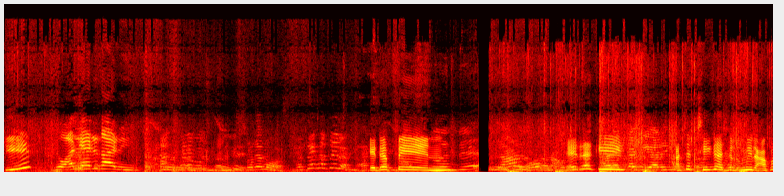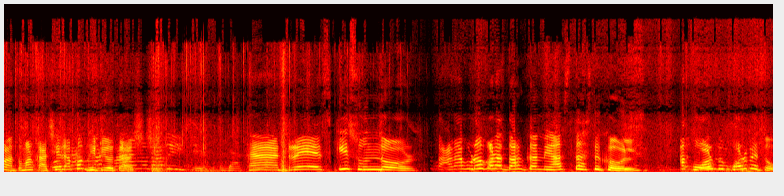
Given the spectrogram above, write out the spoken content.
কি? এটা পেন। এটা কি? আচ্ছা ঠিক আছে তুমি রাখো না তোমার কাছে রাখো ভিডিওতে আসছে। হ্যাঁ ড্রেস কি সুন্দর। তাড়াহুড়ো করার দরকার নেই আস্তে আস্তে খোল। পড়বে পড়বে তো।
